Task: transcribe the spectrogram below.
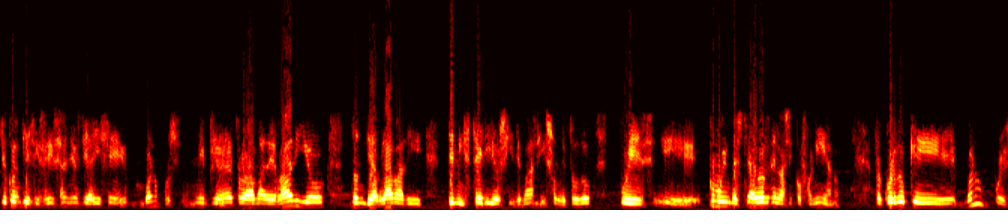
yo con 16 años ya hice, bueno, pues mi primer programa de radio, donde hablaba de, misterios y demás, y sobre todo, pues, eh, como investigador de la psicofonía, ¿no? Recuerdo que, bueno, pues,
